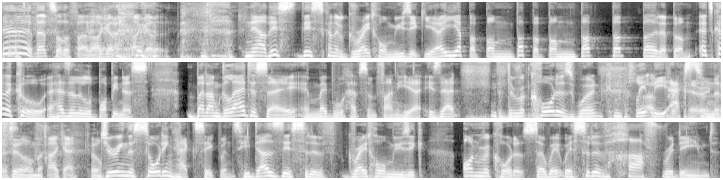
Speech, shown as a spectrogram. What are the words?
yeah, that's sort of fun. I got it. I got it. now, this this kind of great hall music, yeah, yep, bum, bum, bum, bum, It's kind of cool. It has a little boppiness. But I'm glad to say, and maybe we'll have some fun here, is that the recorders weren't completely axed from the myself. film. Okay, cool. During the sorting hat scene, sequence, he does this sort of great hall music on recorders, so we're, we're sort of half redeemed.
